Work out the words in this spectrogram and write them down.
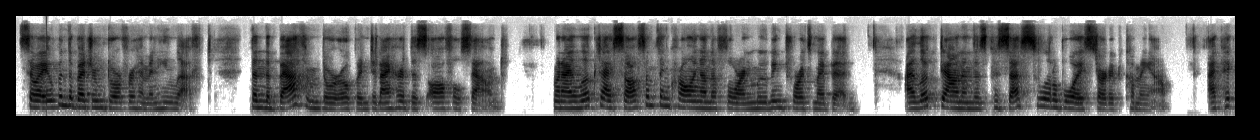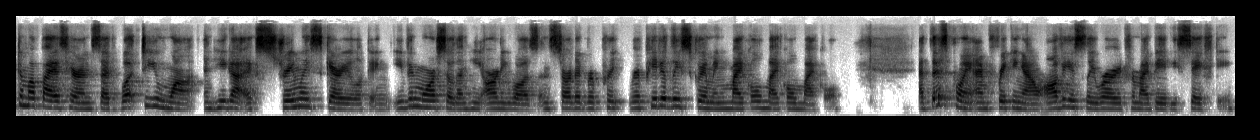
So I opened the bedroom door for him and he left. Then the bathroom door opened and I heard this awful sound. When I looked, I saw something crawling on the floor and moving towards my bed. I looked down and this possessed little boy started coming out. I picked him up by his hair and said, What do you want? And he got extremely scary looking, even more so than he already was, and started repe- repeatedly screaming, Michael, Michael, Michael. At this point, I'm freaking out, obviously worried for my baby's safety.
